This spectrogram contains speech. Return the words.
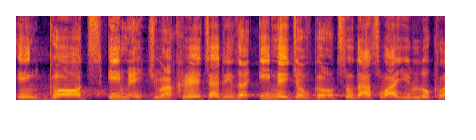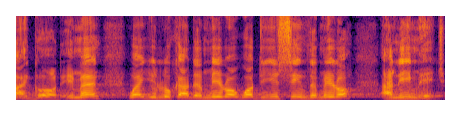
In God's image. You are created in the image of God. So that's why you look like God. Amen. When you look at the mirror, what do you see in the mirror? An image.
